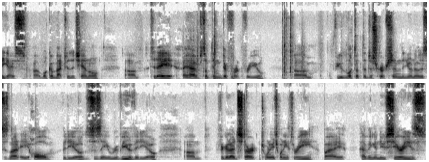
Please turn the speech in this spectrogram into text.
Hey guys, uh, welcome back to the channel. Um, today I have something different for you. Um, if you looked at the description, then you'll know this is not a haul video. This is a review video. Um, figured I'd start 2023 by having a new series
